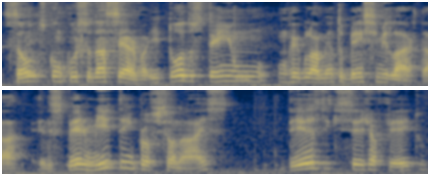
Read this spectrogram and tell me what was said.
são dos concursos da Serva. E todos têm um, um regulamento bem similar, tá? Eles permitem profissionais, desde que seja feito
